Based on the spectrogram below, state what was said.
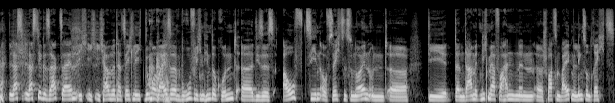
lass, lass dir gesagt sein, ich, ich, ich habe tatsächlich dummerweise einen beruflichen Hintergrund, äh, dieses Aufziehen auf 16 zu 9 und äh, die dann damit nicht mehr vorhandenen äh, schwarzen Balken links und rechts.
